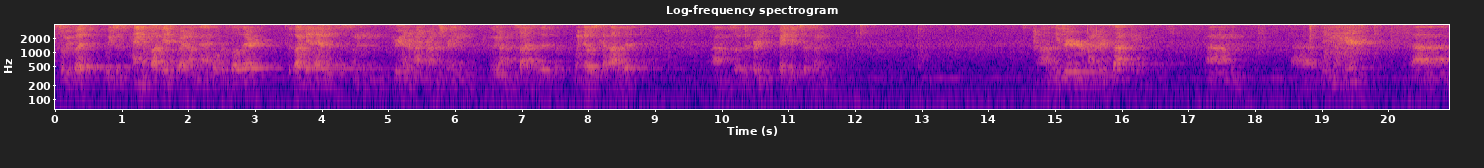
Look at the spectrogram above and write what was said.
So we put, we just hang a bucket right on that overflow there. The bucket has some 300 micron screen glued on the sides of it, with windows cut out of it. Um, so it's a pretty basic system. Uh, these are my broodstock. Um, uh, here. Uh,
